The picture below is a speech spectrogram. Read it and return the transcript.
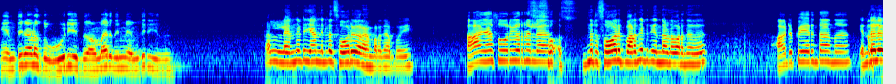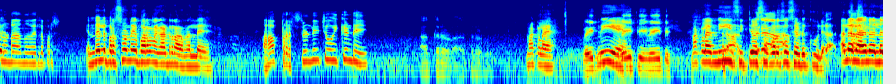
നീ എന്തിനാണ് ദൂരി ഊരിയത് അവന്മാര് നിന്നെ എന്തിനു ചെയ്ത്? അല്ല എന്നിട്ട് ഞാൻ നിന്റെ സോറി പറയാൻ പറഞ്ഞാ പോയി. ആ ഞാൻ സോറി പറഞ്ഞല്ല. എന്നിട്ട് സോറി പറഞ്ഞിട്ട് നീ എന്താണ് പറഞ്ഞത്? അവന്റെ പേരെന്താന്ന്? എന്തായാലും- പ്രശ്നം ഉണ്ടാന്ന് വല്ല പ്രശ്നം എന്തെങ്കിലും പ്രശ്നം ഉണ്ടെങ്കിൽ പറയണം കേട്ടറാന്നല്ലേ ആ പ്രശ്നം ഉണ്ടെങ്കിൽ ചോദിക്കണ്ടേ? അത്രേ ഉള്ളു അത്രേ ഉള്ളു മക്കളെ വെയിറ്റ് നീയേ? വെയിറ്റ് വെയിറ്റ് മക്കളെ നീ സിറ്റുവേഷൻ കുറച്ച് ദിവസം എടുക്കൂല. അല്ല അല്ല അല്ല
